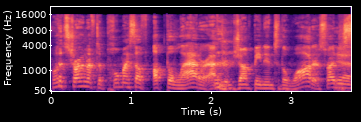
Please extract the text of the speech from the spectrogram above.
I wasn't strong enough to pull myself up the ladder after jumping into the water. So I'd just Yeah.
